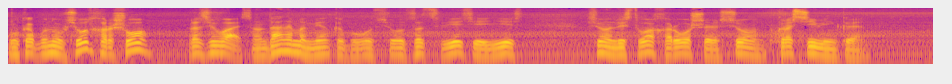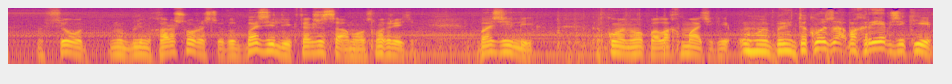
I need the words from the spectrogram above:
ну как бы ну все вот хорошо развивается. На данный момент как бы вот все вот зацветие есть, все листва хорошая, все красивенькое. Все вот, ну блин, хорошо растет. Тут базилик, так же самое, вот смотрите. Базилик. Какой он, опа, лохматики. Ой, блин, такой запах репзики.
